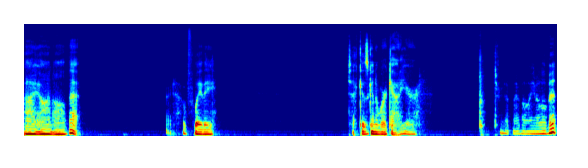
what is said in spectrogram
eye on all that. All right, hopefully the tech is going to work out here. Turn up my volume a little bit.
